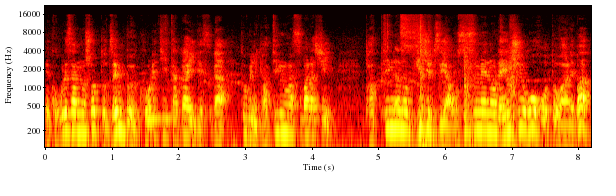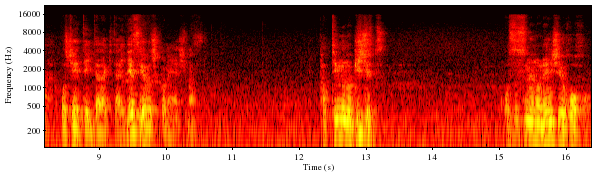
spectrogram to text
えー小暮さんのショット全部クオリティ高いですが特にパッティングは素晴らしい。パッティングの技術やおすすめの練習方法等あれば教えていただきたいです。よろしくお願いします。パッティングの技術。おすすめの練習方法。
